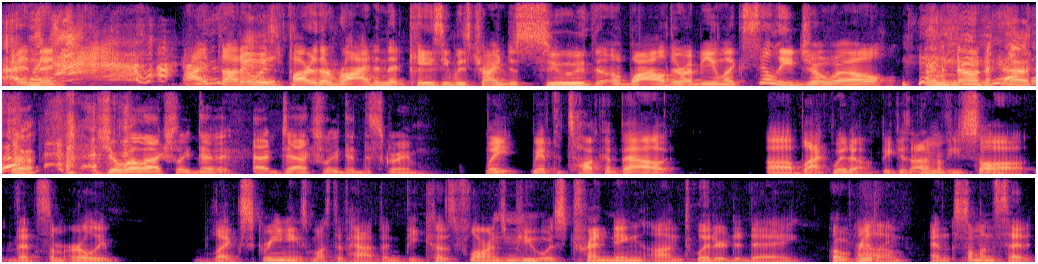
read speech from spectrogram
I and was that like, "Ah!" I in thought it was part of the ride, and that CaCee was trying to soothe Wilder by being like, "Silly Joelle." no, no, no. joelle actually did it actually did the scream Wait, we have to talk about uh, Black Widow because I don't know if you saw that some early like screenings must have happened because Florence Pugh was trending on Twitter today. Oh, really? Um, and someone said,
